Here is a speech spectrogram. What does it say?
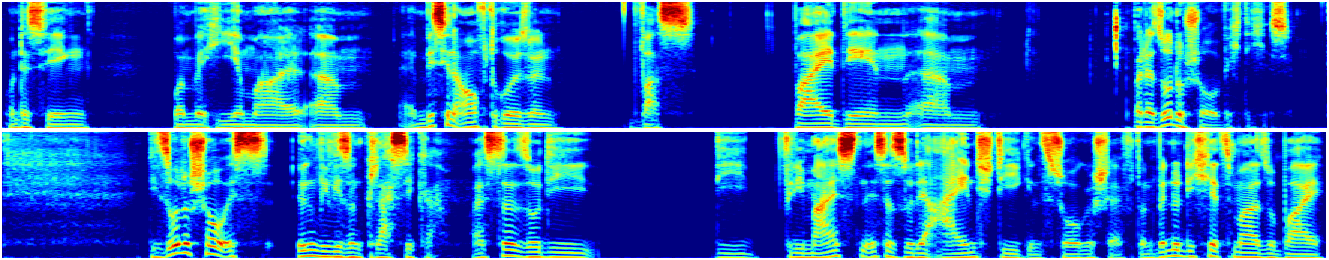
Und deswegen wollen wir hier mal ähm, ein bisschen aufdröseln, was bei den ähm, bei der Solo-Show wichtig ist. Die Solo-Show ist irgendwie wie so ein Klassiker, weißt du, so die die, für die meisten ist das so der Einstieg ins Showgeschäft. Und wenn du dich jetzt mal so bei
